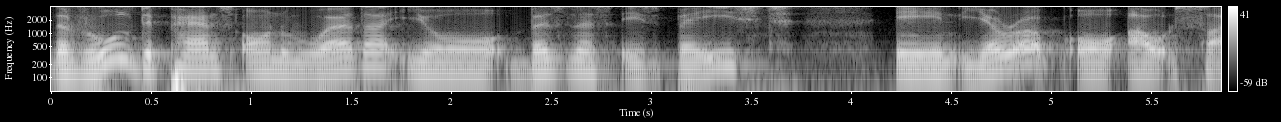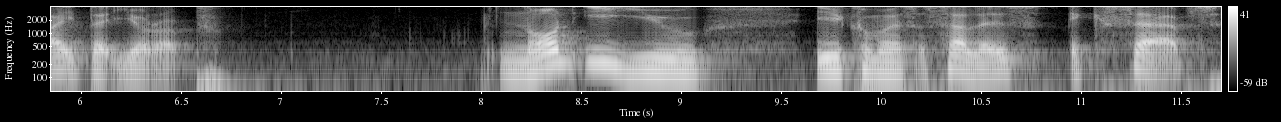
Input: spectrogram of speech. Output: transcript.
The rule depends on whether your business is based in Europe or outside the Europe. Non EU e commerce sellers, except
